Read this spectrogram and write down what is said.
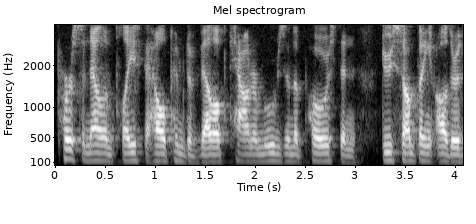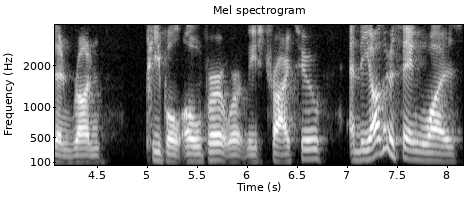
personnel in place to help him develop counter moves in the post and do something other than run people over, or at least try to? And the other thing was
